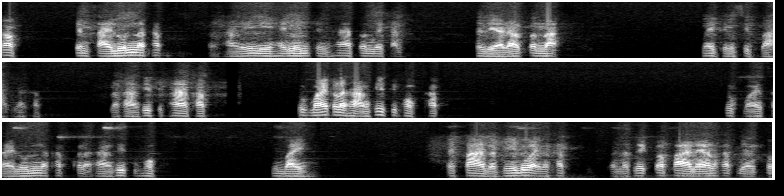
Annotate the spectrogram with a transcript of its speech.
ชอบเป็นสายลุ้นนะครับกระถางนี้มีให้ลุ้นถึงห้าต้นด้วยกัน เฉลี่ยแล้วต้นละ ไม่ถึงสิบบาทนะครับ กระถางที่สิบห้าครับ ลูกไม้กระถางที่สิบหกครับ ลูกไม้สายลุ้นนะครับ กระถางที่สิบหกมีใบไอ้ป้ายแบบนี้ด้วยนะครับตอนเล็กๆก็ป้ายแล้วนะครับ เดี๋ยวโต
